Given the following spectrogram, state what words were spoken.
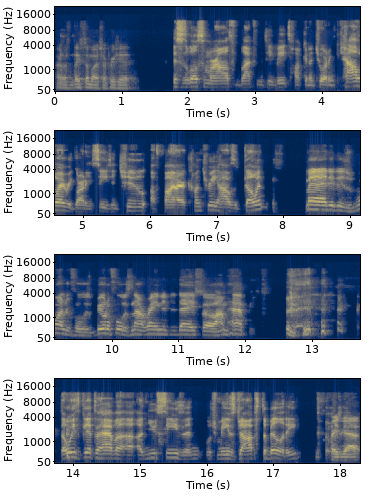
Right, thanks so much. I appreciate it. This is Wilson Morales from Black Film TV talking to Jordan Calloway regarding season two of Fire Country. How's it going? Man, it is wonderful. It's beautiful. It's not raining today, so I'm happy. it's always good to have a, a new season, which means job stability. Praise God.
